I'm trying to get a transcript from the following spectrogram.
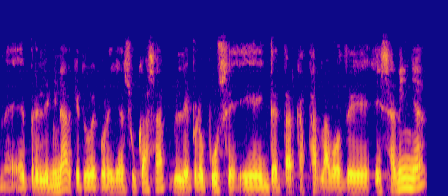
eh, preliminar que tuve con ella en su casa le propuse eh, intentar captar la voz de esa niña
